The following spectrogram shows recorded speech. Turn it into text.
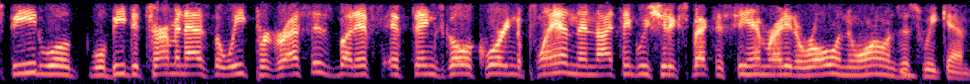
speed will will be determined as the week progresses. But if if things go according to plan, then I think we should expect to see him ready to roll in New Orleans this weekend.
